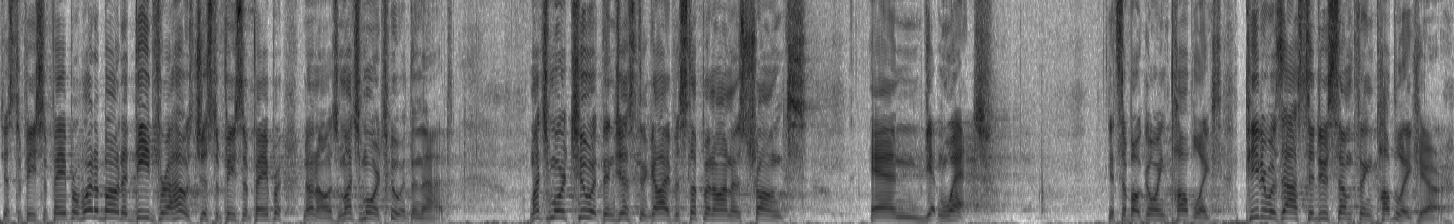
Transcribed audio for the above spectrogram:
Just a piece of paper? What about a deed for a house? Just a piece of paper? No, no, there's much more to it than that. Much more to it than just a guy slipping on his trunks and getting wet. It's about going public. Peter was asked to do something public here.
